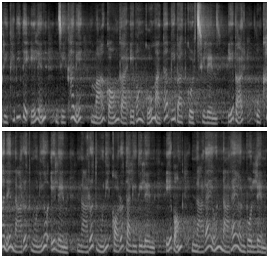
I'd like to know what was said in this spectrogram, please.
পৃথিবীতে এলেন, যেখানে মা গঙ্গা এবং গোমাতা বিবাদ করছিলেন। এবার ওখানে ওখানে নারদ মুনিও এলেন। নারদ মুনি করতালি দিলেন এবং নারায়ণ নারায়ণ বললেন,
